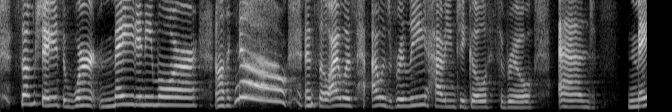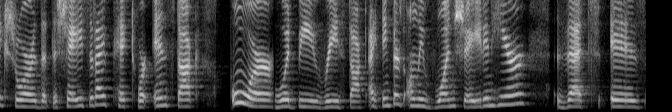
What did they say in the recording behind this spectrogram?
some shades weren't made anymore and I was like no and so I was I was really having to go through and make sure that the shades that I picked were in stock or would be restocked. I think there's only one shade in here that is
